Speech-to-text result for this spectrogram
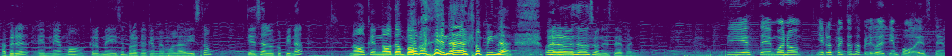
A ver, eh, Memo, creo que me dicen por acá que Memo la ha visto. ¿Tienes algo que opinar? No, que no, tampoco tiene nada que opinar. Bueno, regresemos con Stephanie. Sí, este, bueno, y respecto a esa película del tiempo, este,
